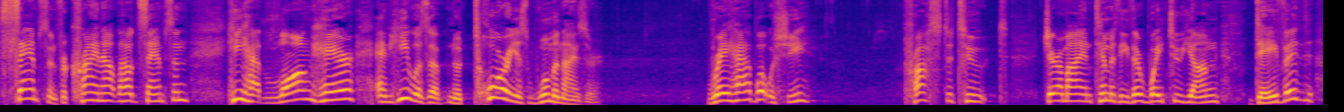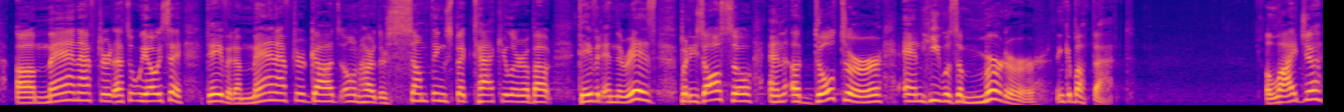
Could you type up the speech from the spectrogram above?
Samson, for crying out loud, Samson, he had long hair and he was a notorious womanizer. Rahab, what was she? Prostitute. Jeremiah and Timothy, they're way too young. David, a man after, that's what we always say. David, a man after God's own heart. There's something spectacular about David, and there is, but he's also an adulterer and he was a murderer. Think about that. Elijah,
